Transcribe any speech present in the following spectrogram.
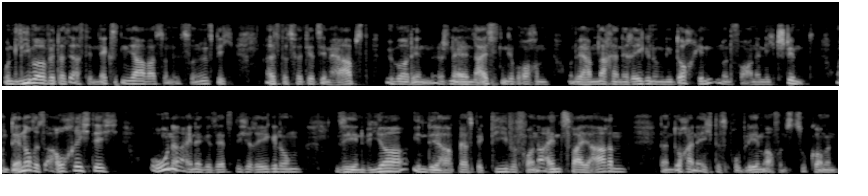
Und lieber wird das erst im nächsten Jahr was und ist vernünftig, als das wird jetzt im Herbst über den schnellen Leisten gebrochen. Und wir haben nachher eine Regelung, die doch hinten und vorne nicht stimmt. Und dennoch ist auch richtig, ohne eine gesetzliche Regelung sehen wir in der Perspektive von ein, zwei Jahren dann doch ein echtes Problem auf uns zukommen,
